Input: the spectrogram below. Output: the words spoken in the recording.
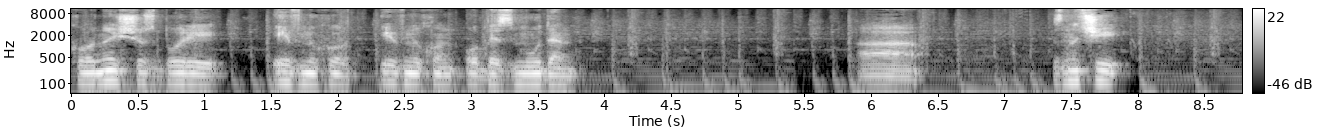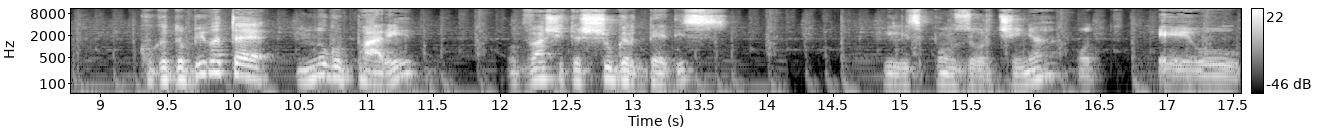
кој оној што збори Евнухот, Евнухон обезмуден. А, Значи, кога добивате многу пари од вашите шугар дедис или спонзорчиња од ЕУ,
